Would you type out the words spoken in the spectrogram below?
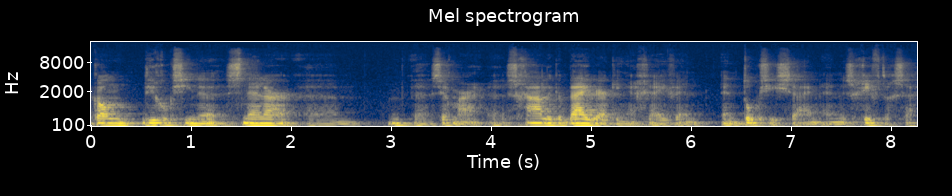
kan dioxine sneller zeg maar, uh, schadelijke bijwerkingen geven en, en toxisch zijn en dus giftig zijn.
